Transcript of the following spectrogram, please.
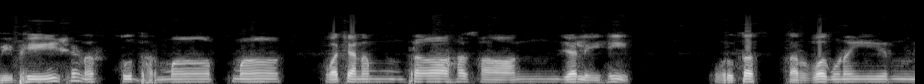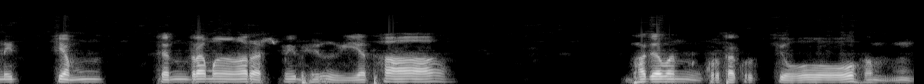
विभीषणस्तु धर्मात्मा वचनम् प्राहसाञ्जलिः वृतः सर्वगुणैर्नित्यम् चन्द्रमारश्मिभिर्यथा भगवन् कृतकृत्योऽहम्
